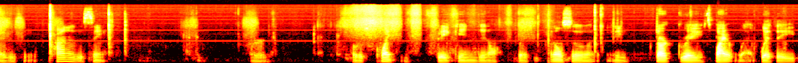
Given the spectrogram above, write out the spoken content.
As you see, kind of the same. Or, or it's quite vacant and all, but also a dark gray spider web with a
